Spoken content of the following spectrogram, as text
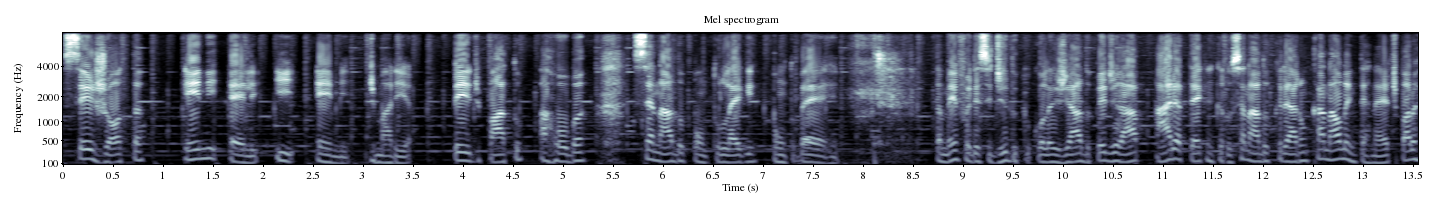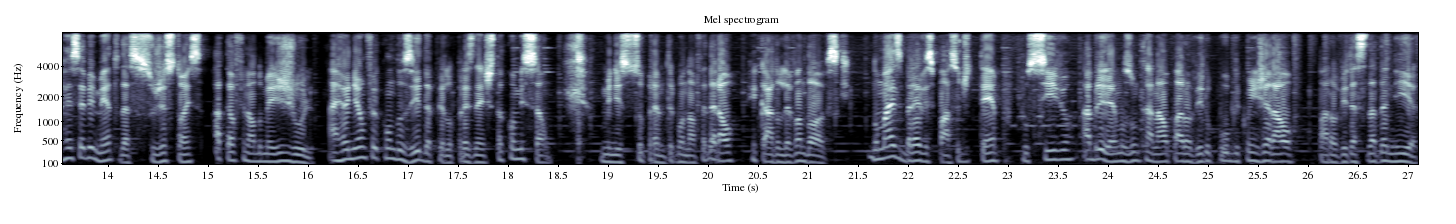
cjnlim de Maria p de pato arroba senado.leg.br. Também foi decidido que o colegiado pedirá à área técnica do Senado criar um canal na internet para o recebimento dessas sugestões até o final do mês de julho. A reunião foi conduzida pelo presidente da comissão, o ministro do Supremo Tribunal Federal, Ricardo Lewandowski. No mais breve espaço de tempo possível, abriremos um canal para ouvir o público em geral, para ouvir a cidadania,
